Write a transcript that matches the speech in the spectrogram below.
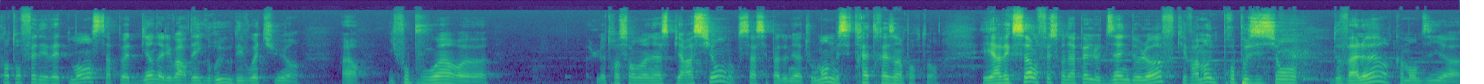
quand on fait des vêtements, ça peut être bien d'aller voir des grues ou des voitures. Alors, il faut pouvoir euh, le transformer en inspiration. Donc ça, c'est pas donné à tout le monde, mais c'est très très important. Et avec ça, on fait ce qu'on appelle le design de l'offre, qui est vraiment une proposition de valeur, comme on dit euh,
